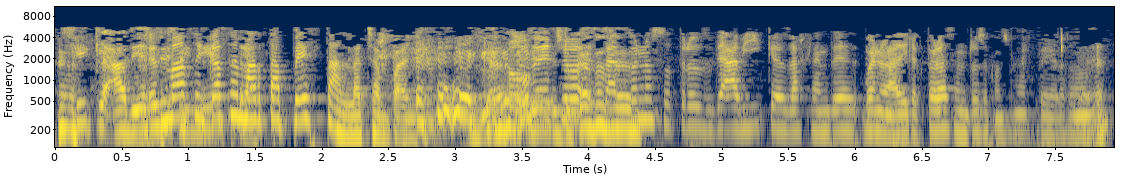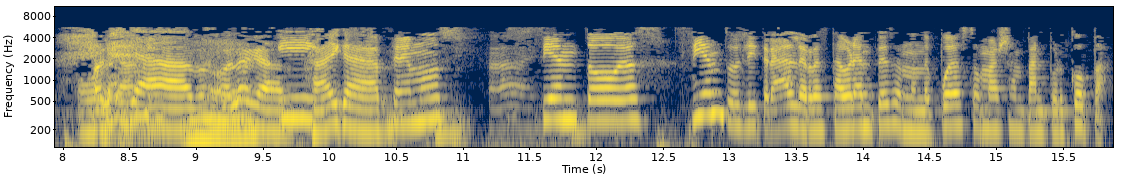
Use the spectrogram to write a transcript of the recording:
Sí, claro, a diestra Es más, en casa de Marta pestan la champaña. No, de en hecho, está se- con nosotros Gaby, que es la gente, bueno, la directora de Centros de Consumo, perdón. Hola, Gab. Hola, Gab. Y Hi, Gab. tenemos cientos, cientos literal de restaurantes en donde puedes tomar champán por copa.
